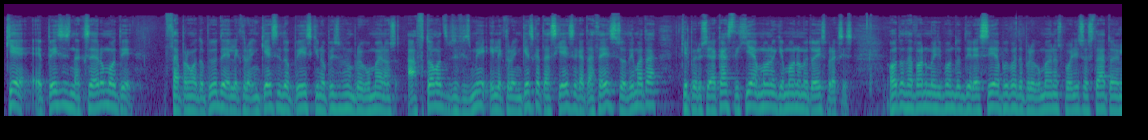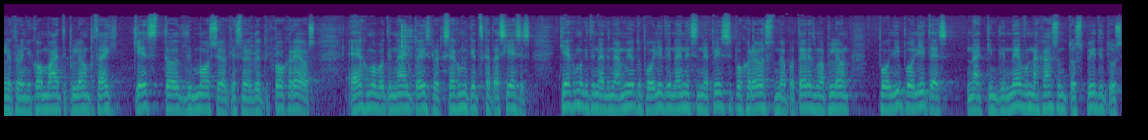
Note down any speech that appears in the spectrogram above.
Και επίσης να ξέρουμε ότι θα πραγματοποιούνται ηλεκτρονικές ειδοποιήσεις, κοινοποίησεις όπως προηγουμένως, αυτόματοι ψηφισμοί, ηλεκτρονικές κατασχέσεις, καταθέσει, εισοδήματα και περιουσιακά στοιχεία μόνο και μόνο με το ίσπραξη. Όταν θα πάρουμε λοιπόν τον Τηρεσία που είπατε προηγουμένως πολύ σωστά, τον ηλεκτρονικό μάτι πλέον που θα έχει και στο δημόσιο και στο ιδιωτικό χρέος, έχουμε από την άλλη το ίσπραξη, έχουμε και τις κατασχέσεις και έχουμε και την αδυναμία του πολίτη να είναι συνεπής στι υποχρεώσεις του με αποτέλεσμα πλέον πολλοί πολίτες να κινδυνεύουν να χάσουν το σπίτι τους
